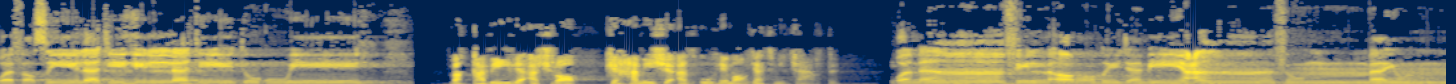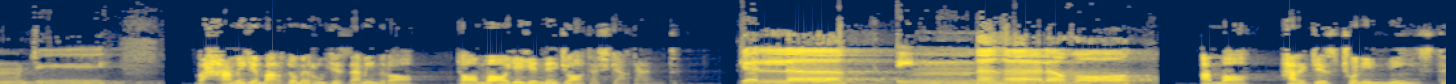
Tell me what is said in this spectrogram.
وفصيلته التي تؤويه و قبیله اش را که همیشه از او حمایت می کرد و من فی الارض جمیعا ثم ینجیه. و همه مردم روی زمین را تا مایه نجاتش کردند کلا انها لظا. اما هرگز چنین نیست.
